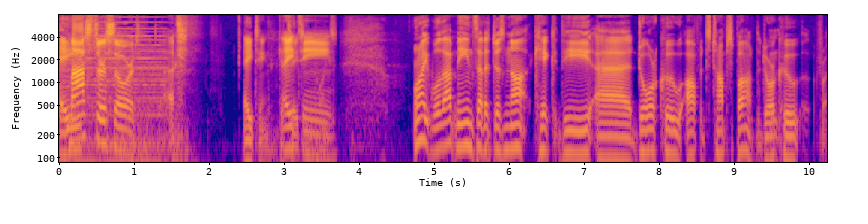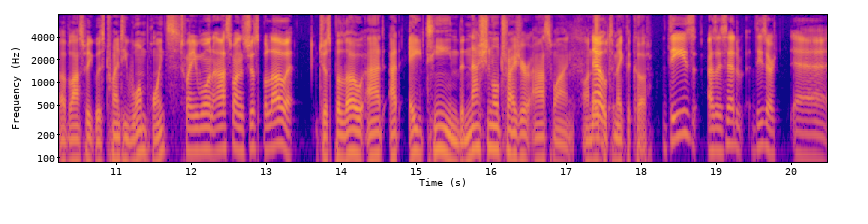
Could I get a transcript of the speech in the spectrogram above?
eight, Master Sword. 18. Gets 18. Right, well, that means that it does not kick the uh, Dobhar-chú off its top spot. The Dobhar-chú of last week was 21 points. 21. Aswang's just below it. just below at at 18 the national treasure aswang unable Now- to make the cut These, as I said, these are uh,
